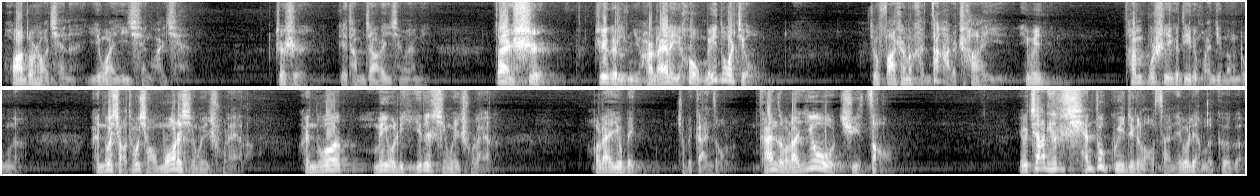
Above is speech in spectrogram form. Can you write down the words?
花多少钱呢？一万一千块钱，这是给他们加了一千万。但是这个女孩来了以后没多久，就发生了很大的差异，因为他们不是一个地理环境当中的，很多小偷小摸的行为出来了，很多没有礼仪的行为出来了，后来又被就被赶走了，赶走了又去找。因为家里的钱都归这个老三，有两个哥哥，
